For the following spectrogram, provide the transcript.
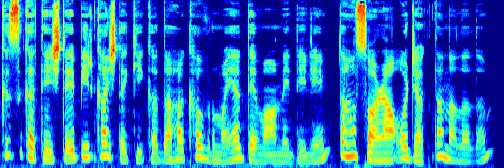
Kısık ateşte birkaç dakika daha kavurmaya devam edelim. Daha sonra ocaktan alalım.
